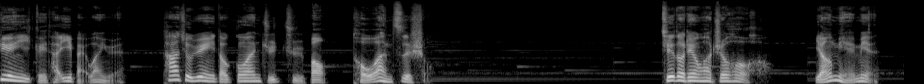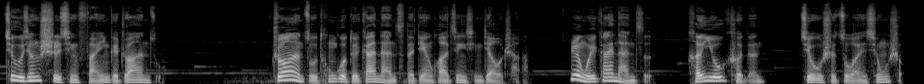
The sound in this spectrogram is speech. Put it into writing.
愿意给他一百万元，他就愿意到公安局举报投案自首。接到电话之后，杨绵绵就将事情反映给专案组。专案组通过对该男子的电话进行调查，认为该男子很有可能就是作案凶手。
